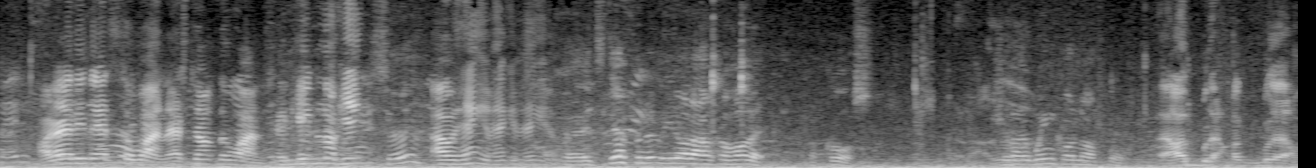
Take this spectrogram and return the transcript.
made of I don't think that's the one. That's not the one. So keep looking. sir. Oh, hang on, hang on, hang on. Uh, it's definitely not alcoholic, of course. Should I wink or not wink? Blah, blah, blah.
